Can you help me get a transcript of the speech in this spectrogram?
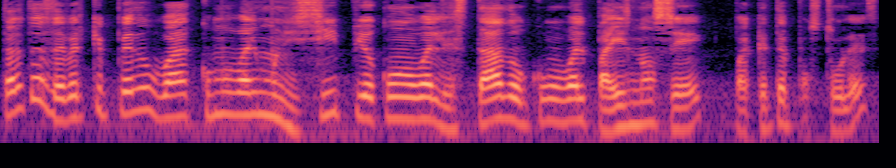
tratas de ver qué pedo va, cómo va el municipio, cómo va el estado, cómo va el país, no sé, para que te postules.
